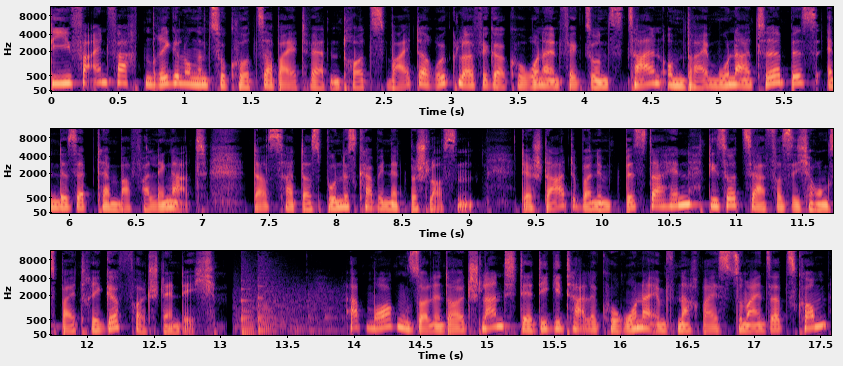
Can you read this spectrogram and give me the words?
Die vereinfachten Regelungen zur Kurzarbeit werden trotz weiter rückläufiger Corona-Infektionszahlen um drei Monate bis Ende September verlängert. Das hat das Bundeskabinett beschlossen. Der Staat übernimmt bis dahin die Sozialversicherungsbeiträge vollständig. Ab morgen soll in Deutschland der digitale Corona-Impfnachweis zum Einsatz kommen.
